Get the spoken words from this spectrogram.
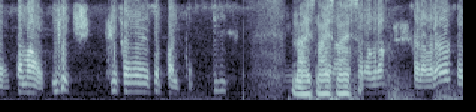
estamos ahí es parte nice, nice, Pero nice. se logró se logró se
